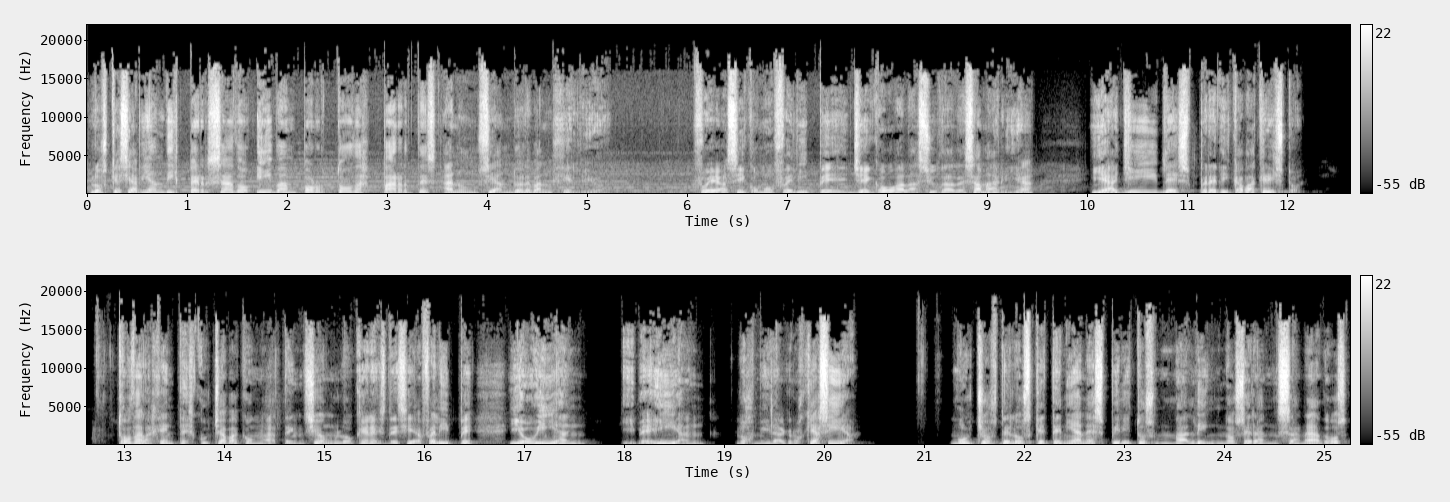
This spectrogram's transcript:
los que se habían dispersado iban por todas partes anunciando el Evangelio. Fue así como Felipe llegó a la ciudad de Samaria y allí les predicaba Cristo. Toda la gente escuchaba con atención lo que les decía Felipe y oían y veían los milagros que hacía. Muchos de los que tenían espíritus malignos eran sanados,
